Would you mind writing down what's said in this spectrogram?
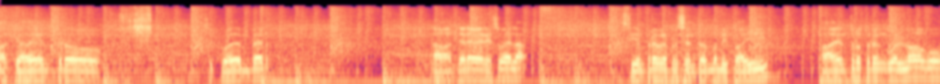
Aquí adentro, si pueden ver, la bandera de Venezuela, siempre representando a mi país. Adentro tengo el logo,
